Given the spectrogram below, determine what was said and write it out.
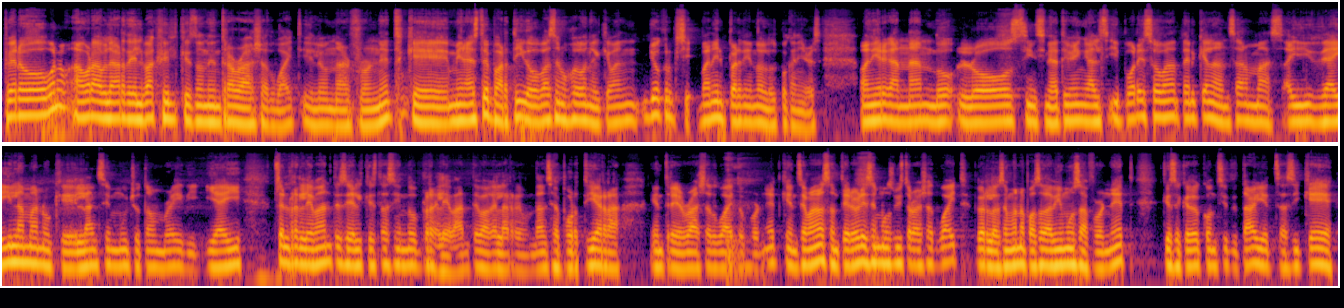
Pero bueno, ahora hablar del backfield, que es donde entra Rashad White y Leonard Fournette, que mira, este partido va a ser un juego en el que van, yo creo que sí, van a ir perdiendo los Buccaneers, van a ir ganando los Cincinnati Bengals y por eso van a tener que lanzar más. Ahí, de ahí la mano que lance mucho Tom Brady y ahí pues, el relevante es el que está siendo relevante, vaga la redundancia, por tierra entre Rashad White o Fournette, que en semanas anteriores hemos visto a Rashad White, pero la semana pasada vimos a Fournette que se quedó con 7 targets, así que...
